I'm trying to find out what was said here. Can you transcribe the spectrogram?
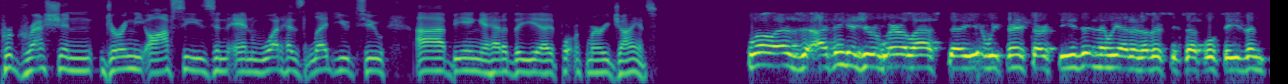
progression during the offseason and what has led you to uh, being ahead of the uh, Fort McMurray Giants. Well, as I think, as you're aware, last uh, year we finished our season, and then we had another successful season.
